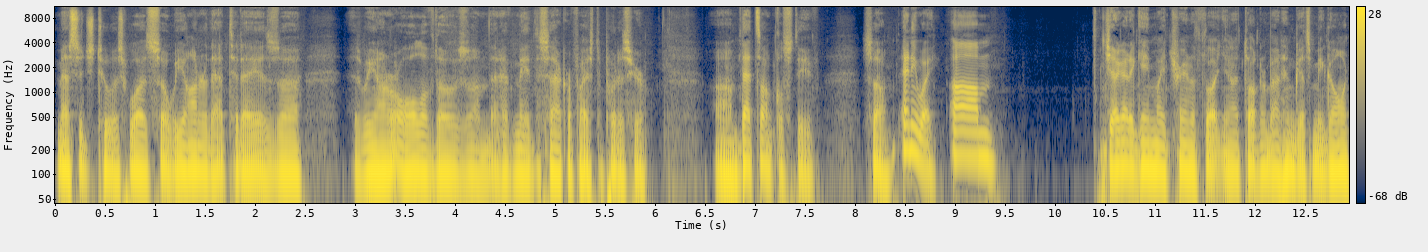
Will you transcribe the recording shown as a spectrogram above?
message to us was. So we honor that today as uh, as we honor all of those um, that have made the sacrifice to put us here. Um, that's Uncle Steve. So anyway, um, gee, I got to gain my train of thought. You know, talking about him gets me going.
